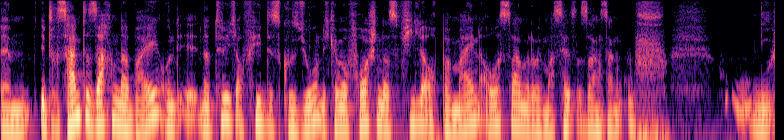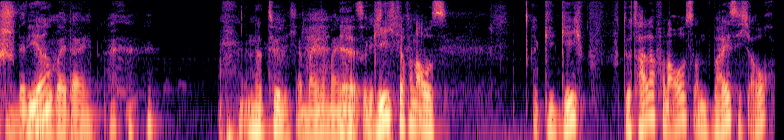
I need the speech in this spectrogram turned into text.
ähm, interessante Sachen dabei und äh, natürlich auch viel Diskussion. Ich kann mir vorstellen, dass viele auch bei meinen Aussagen oder bei Marcel's Aussagen sagen, uff, nee, schwer. nur bei deinen. natürlich. Ja, meine Meinung äh, Gehe ich davon aus. Gehe ich total davon aus und weiß ich auch.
